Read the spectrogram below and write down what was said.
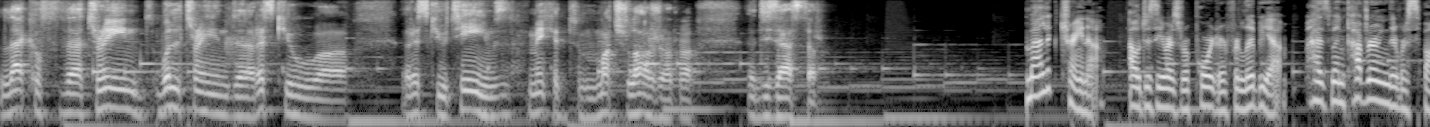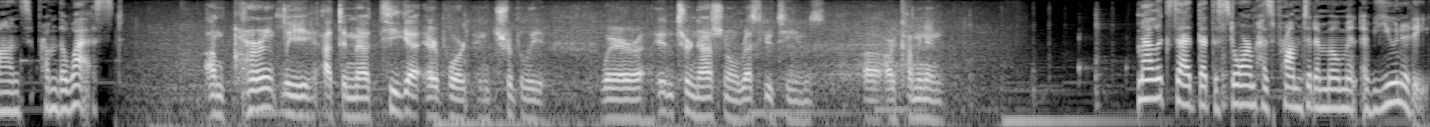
lack of the trained, well-trained uh, rescue uh, rescue teams make it much larger uh, disaster. Malik Traina, Al Jazeera's reporter for Libya, has been covering the response from the west. I'm currently at the Mitiga airport in Tripoli, where international rescue teams uh, are coming in. Malik said that the storm has prompted a moment of unity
